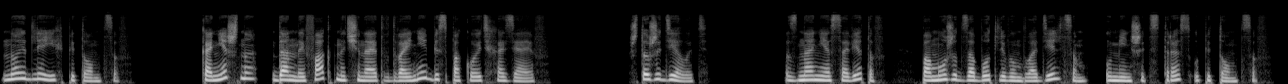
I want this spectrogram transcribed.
но и для их питомцев. Конечно, данный факт начинает вдвойне беспокоить хозяев. Что же делать? Знание советов поможет заботливым владельцам уменьшить стресс у питомцев.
